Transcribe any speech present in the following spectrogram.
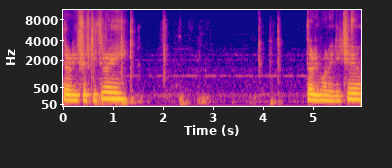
3053. 3182.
